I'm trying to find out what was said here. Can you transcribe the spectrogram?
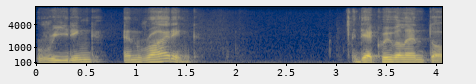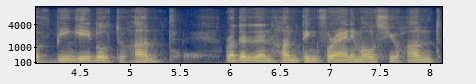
reading and writing, the equivalent of being able to hunt. Rather than hunting for animals, you hunt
